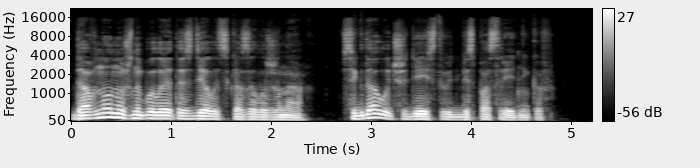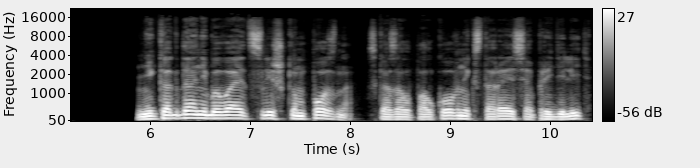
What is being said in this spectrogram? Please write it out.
«Давно нужно было это сделать», — сказала жена. «Всегда лучше действовать без посредников». «Никогда не бывает слишком поздно», — сказал полковник, стараясь определить,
